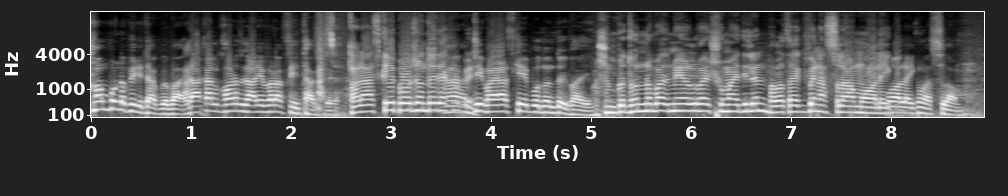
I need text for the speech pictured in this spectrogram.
সম্পূর্ণ ফ্রি থাকবে ভাই। রাখাল খরচ গাড়ি ভাড়া ফ্রি থাকবে। তাহলে আজকে এই পর্যন্তই হ্যাঁ, দেখাবেন জি ভাই আজকে এই পর্যন্তই ভাই। অসংখ্য ধন্যবাদ মিয়ারুল ভাই সময় দিলেন। ভালো থাকবেন আসসালামু আলাইকুম। ওয়ালাইকুম আসসালাম।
